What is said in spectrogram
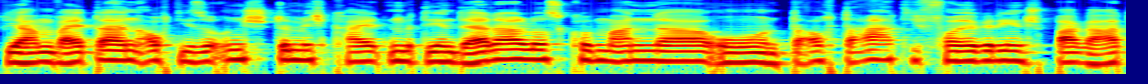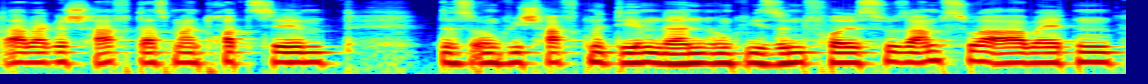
Wir haben weiterhin auch diese Unstimmigkeiten mit den Daedalus Commander und auch da hat die Folge den Spagat aber geschafft, dass man trotzdem das irgendwie schafft, mit dem dann irgendwie sinnvoll zusammenzuarbeiten,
